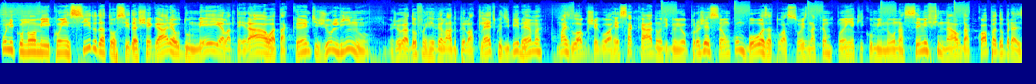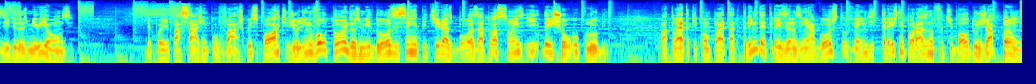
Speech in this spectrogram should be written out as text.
O único nome conhecido da torcida a chegar é o do meia, lateral, atacante Julinho. O jogador foi revelado pelo Atlético de Birama, mas logo chegou à ressacada, onde ganhou projeção com boas atuações na campanha que culminou na semifinal da Copa do Brasil de 2011. Depois de passagem por Vasco Esporte, Julinho voltou em 2012 sem repetir as boas atuações e deixou o clube. O atleta que completa 33 anos em agosto vem de três temporadas no futebol do Japão,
